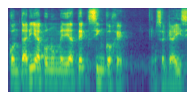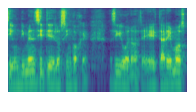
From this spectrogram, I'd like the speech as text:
contaría con un MediaTek 5G. O sea que ahí sí, un Dimensity de los 5G. Así que bueno, estaremos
